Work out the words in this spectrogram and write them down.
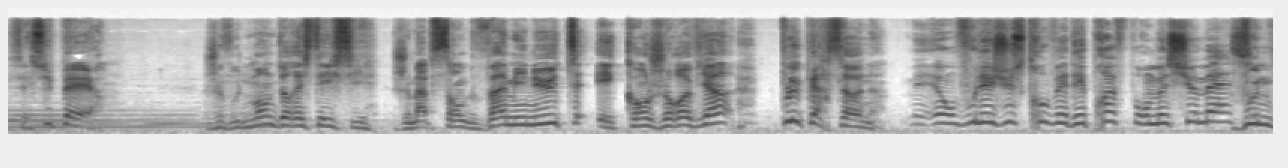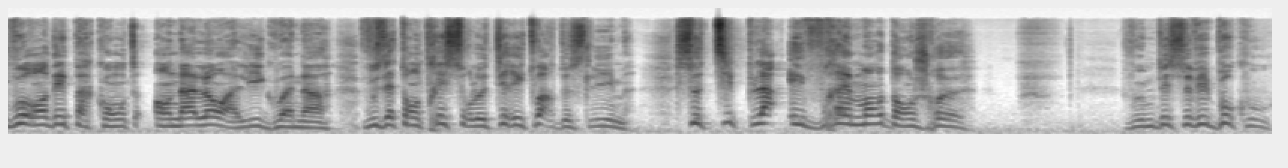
C'est super. Je vous demande de rester ici. Je m'absente 20 minutes et quand je reviens, plus personne. Mais on voulait juste trouver des preuves pour Monsieur Mess Vous ne vous rendez pas compte, en allant à l'Iguana, vous êtes entré sur le territoire de Slim. Ce type-là est vraiment dangereux. Vous me décevez beaucoup.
